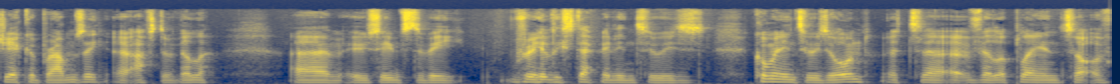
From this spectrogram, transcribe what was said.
Jacob Ramsey at Aston Villa, um, who seems to be really stepping into his coming into his own at uh, at Villa, playing sort of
